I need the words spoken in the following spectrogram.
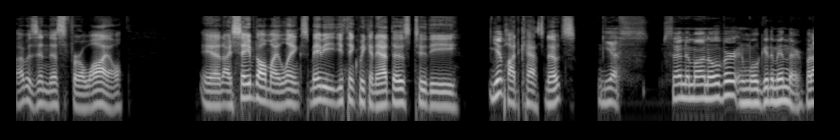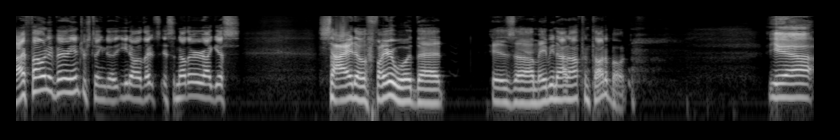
I was in this for a while, and I saved all my links. Maybe you think we can add those to the Yep. podcast notes? Yes. Send them on over and we'll get them in there. But I found it very interesting to, you know, that's it's another, I guess, side of firewood that is uh, maybe not often thought about. Yeah,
